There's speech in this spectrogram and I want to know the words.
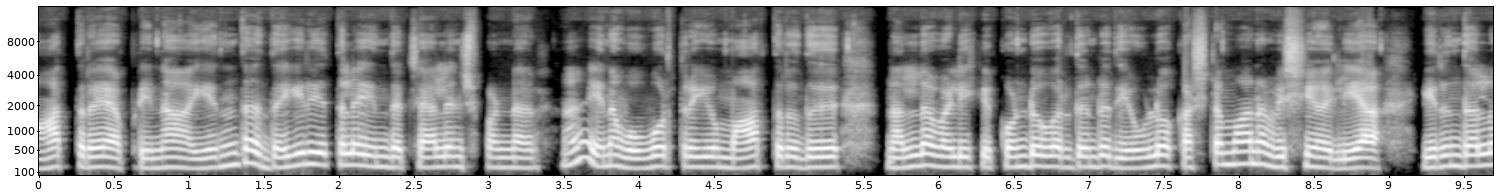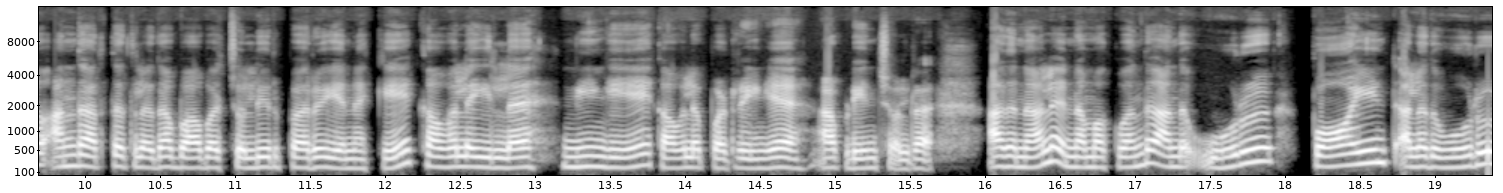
மாத்துறேன் அப்படின்னா எந்த தைரியத்துல இந்த சேலஞ்ச் பண்ணார்? ஏன்னா ஒவ்வொருத்தரையும் மாத்துறது நல்ல வழிக்கு கொண்டு வருதுன்றது எவ்வளோ கஷ்டமான விஷயம் இல்லையா? இருந்தாலும் அந்த அர்த்தத்துல தான் பாபா சொல்லியிருப்பாரு எனக்கே கவலை இல்லை. நீங்க ஏன் கவலைப்படுறீங்க? அப்படின்னு சொல்றார். அதனால நமக்கு வந்து அந்த ஒரு பாயிண்ட் அல்லது ஒரு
